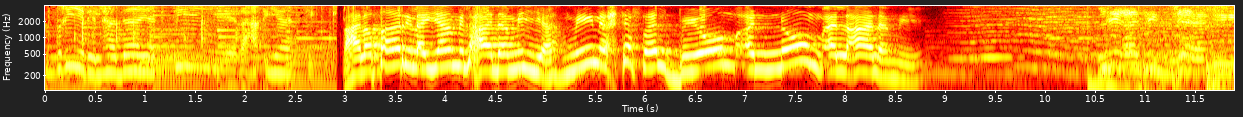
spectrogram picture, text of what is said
صغير الهدايا كتير عقياسك على طار الأيام العالمية مين احتفل بيوم النوم العالمي؟ لغد جديد.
